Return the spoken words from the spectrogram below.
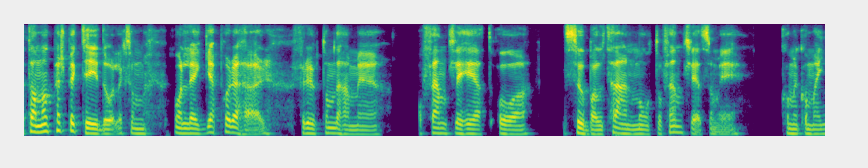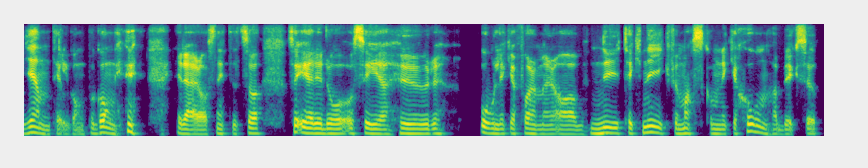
Ett annat perspektiv då, liksom, att lägga på det här, förutom det här med offentlighet och subaltern mot offentlighet som vi kommer komma igen till gång på gång i det här avsnittet, så, så är det då att se hur olika former av ny teknik för masskommunikation har byggts upp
